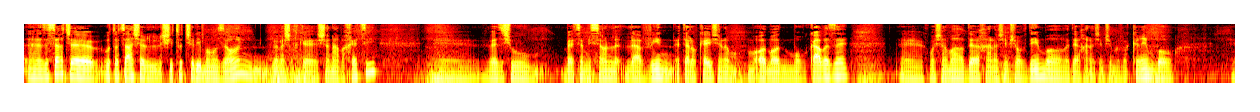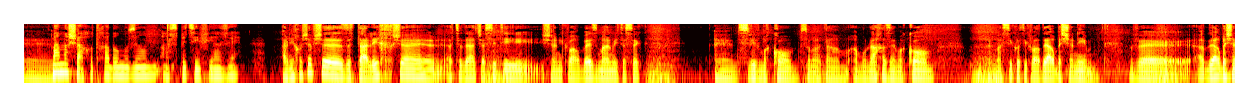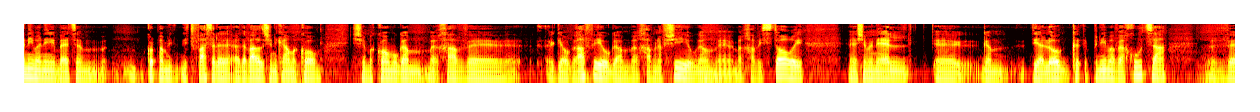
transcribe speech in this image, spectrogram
אה, זה סרט שהוא תוצאה של שיטוט שלי במוזיאון במשך כשנה וחצי, אה, ואיזשהו בעצם ניסיון להבין את הלוקיישן המאוד מאוד מורכב הזה. אה, כמו שאמר, דרך האנשים שעובדים בו ודרך האנשים שמבקרים בו. מה משך אותך במוזיאון הספציפי הזה? אני חושב שזה תהליך שאת יודעת שעשיתי, שאני כבר הרבה זמן מתעסק סביב מקום. זאת אומרת, המונח הזה, מקום, מעסיק אותי כבר די הרבה שנים. ודי הרבה שנים אני בעצם כל פעם נתפס על הדבר הזה שנקרא מקום, שמקום הוא גם מרחב uh, גיאוגרפי, הוא גם מרחב נפשי, הוא גם uh, מרחב היסטורי, uh, שמנהל uh, גם דיאלוג פנימה והחוצה. ו...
